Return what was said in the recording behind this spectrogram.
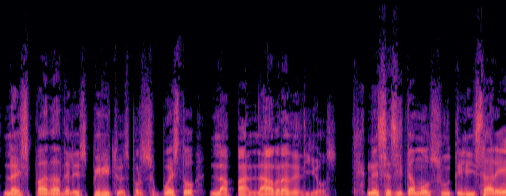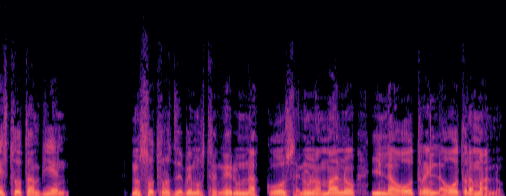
La espada del Espíritu es, por supuesto, la palabra de Dios. Necesitamos utilizar esto también. Nosotros debemos tener una cosa en una mano y la otra en la otra mano.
